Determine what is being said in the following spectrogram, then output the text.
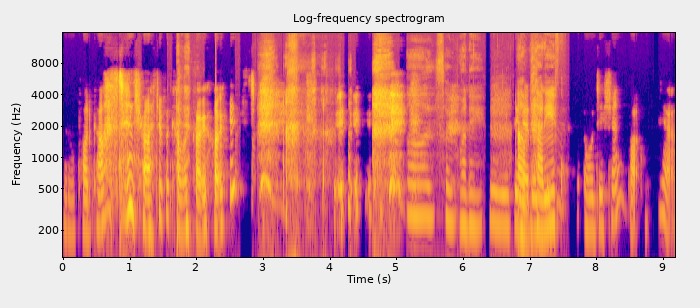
little podcast and trying to become a co-host. oh, it's so funny. Um, how do you? Audition? But yeah,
